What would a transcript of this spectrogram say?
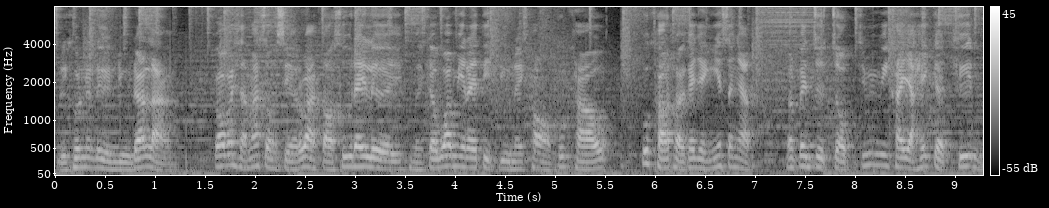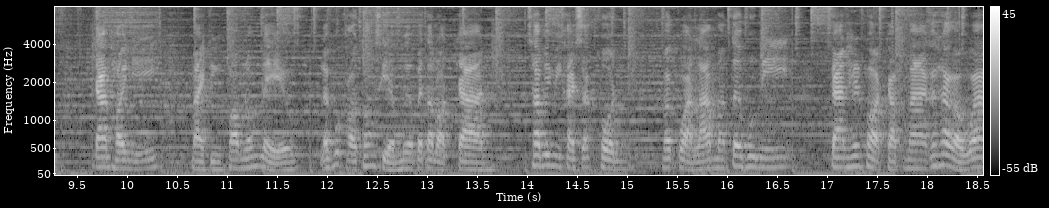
หรือคนอื่นๆอยู่ด้านหลัง ก็ไม่สามารถส่งเสียงระหว่างต่อสู้ได้เลย เหมือนกับว่ามีอะไรติดอยู่ในคอของพวกเขา พวกเขาถอยกันอย่างเงียบสงัด มันเป็นจุดจบที่ไม่มีใครอยากให้เกิดขึ้น การถอยหนีหมายถึงความล้มเหลว และพวกเขาต้องเสียเมืองไปตลอดกาลถ้าไม่มีใครสักคนมากวาดล้างมอนเตอร์พวกนี้ การเทเลพอร์ตกลับมาก็เท่ากับว่า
